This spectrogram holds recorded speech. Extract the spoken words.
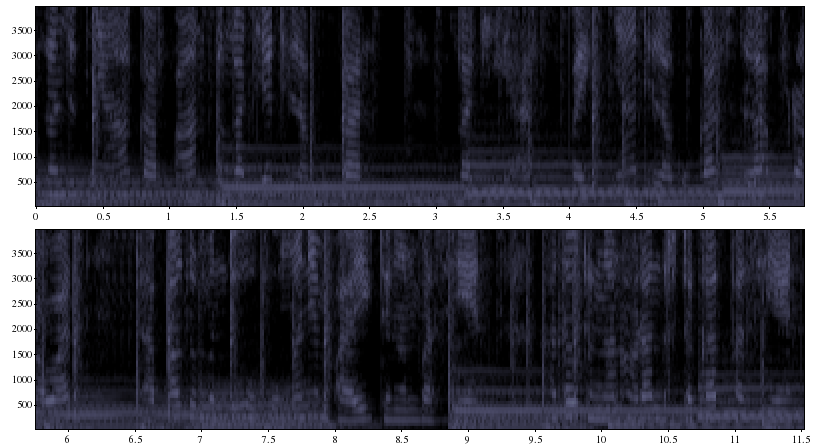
Selanjutnya, kapan pengkajian dilakukan? Pengkajian sebaiknya dilakukan setelah perawat dapat membentuk hubungan yang baik dengan pasien atau dengan orang terdekat pasien.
